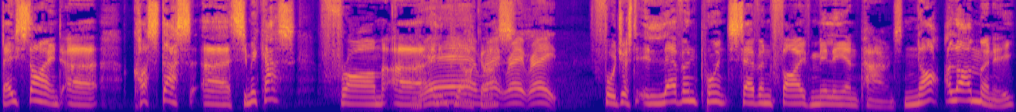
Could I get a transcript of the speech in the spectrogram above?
they signed uh, Kostas uh, Tsimikas from uh, Olympiacos right, right, right. for just 11.75 million pounds. Not a lot of money.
